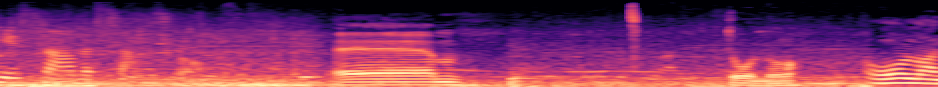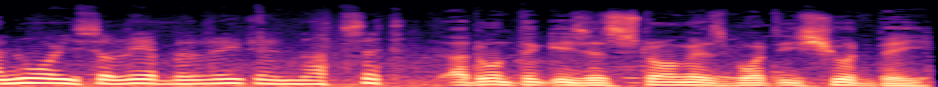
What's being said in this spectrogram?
Keir Starmer stands for. Um, don't know. All I know is a Labour leader and that's it. I don't think he's as strong as what he should be.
